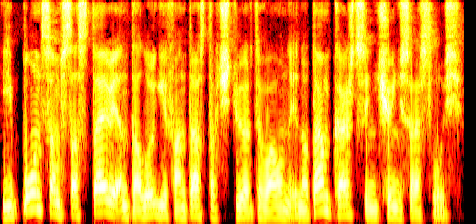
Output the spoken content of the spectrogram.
японцам в составе антологии фантастов четвертой волны, но там, кажется, ничего не срослось.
